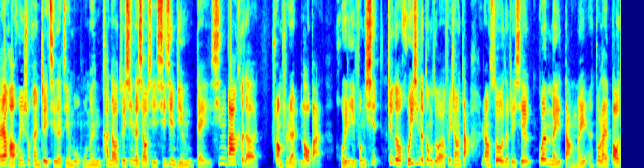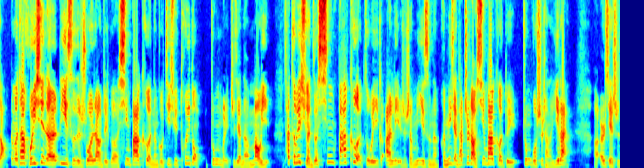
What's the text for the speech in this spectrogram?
大家好，欢迎收看这期的节目。我们看到最新的消息，习近平给星巴克的创始人、老板回了一封信。这个回信的动作非常大，让所有的这些官媒、党媒都来报道。那么他回信的意思是说，让这个星巴克能够继续推动中美之间的贸易。他特别选择星巴克作为一个案例是什么意思呢？很明显，他知道星巴克对中国市场的依赖啊，而且是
